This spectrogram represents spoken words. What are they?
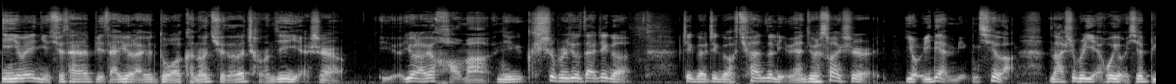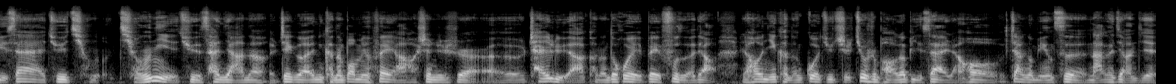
因为你去参加比赛越来越多，可能取得的成绩也是越来越好嘛。你是不是就在这个这个这个圈子里面，就算是有一点名气了，那是不是也会有一些比赛去请请你去参加呢？这个你可能报名费啊，甚至是呃差旅啊，可能都会被负责掉。然后你可能过去只就是跑个比赛，然后占个名次，拿个奖金。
